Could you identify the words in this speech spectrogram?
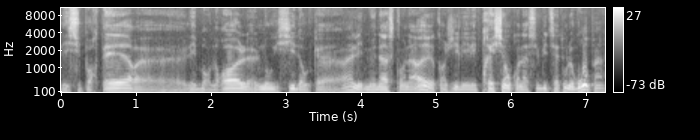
Les supporters, euh, les banderoles, nous ici, donc euh, hein, les menaces qu'on a, quand je dis les, pressions qu'on a subies, c'est tout le groupe. Hein.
